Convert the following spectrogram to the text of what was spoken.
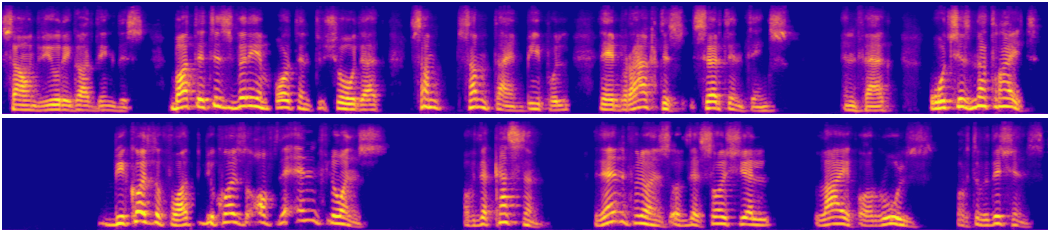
sound view regarding this. But it is very important to show that some sometimes people they practice certain things, in fact, which is not right. Because of what? Because of the influence of the custom, the influence of the social life or rules or traditions.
